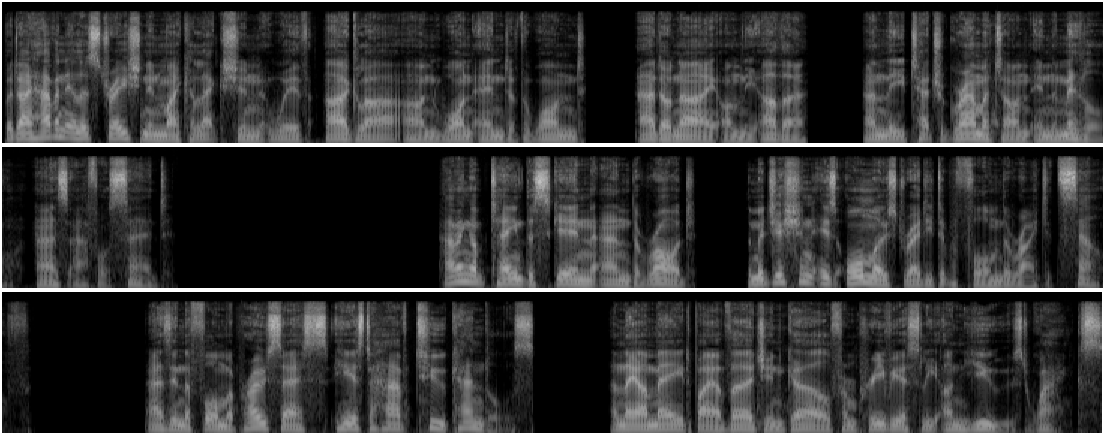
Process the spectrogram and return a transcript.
but I have an illustration in my collection with Agla on one end of the wand, Adonai on the other, and the tetragrammaton in the middle, as aforesaid. Having obtained the skin and the rod, the magician is almost ready to perform the rite itself. As in the former process, he is to have two candles, and they are made by a virgin girl from previously unused wax.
